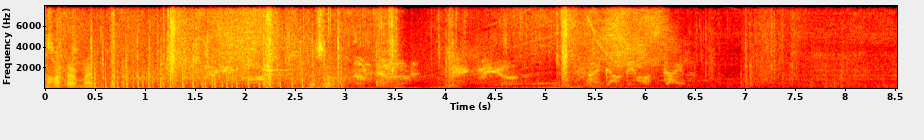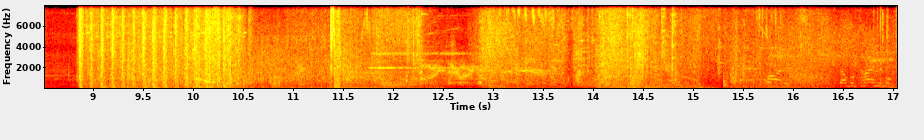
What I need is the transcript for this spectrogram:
Naka-thermite. Gusto. I down the hostile. Spotted. Double timing it.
